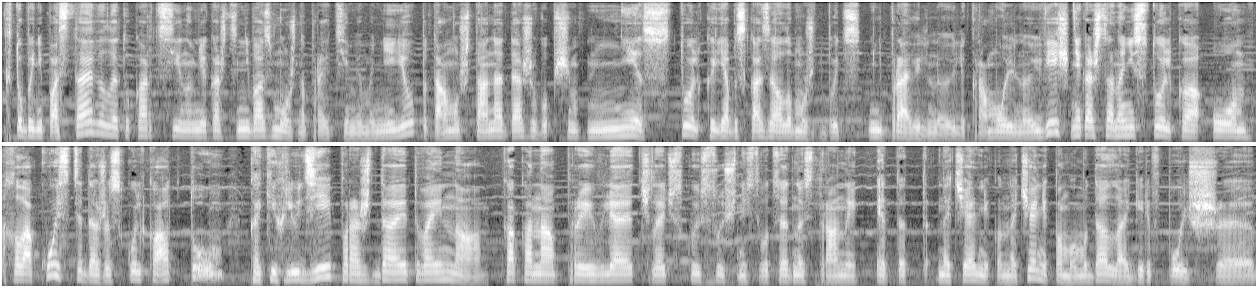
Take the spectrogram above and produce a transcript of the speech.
кто бы не поставил эту картину, мне кажется, невозможно пройти мимо нее, потому что она даже, в общем, не столько, я бы сказала, может быть, неправильную или крамольную вещь. Мне кажется, она не столько о Холокосте даже, сколько о том, каких людей порождает война, как она проявляет человеческую сущность. Вот с одной стороны, этот начальник, он начальник, по-моему, да, лагеря в Польше,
